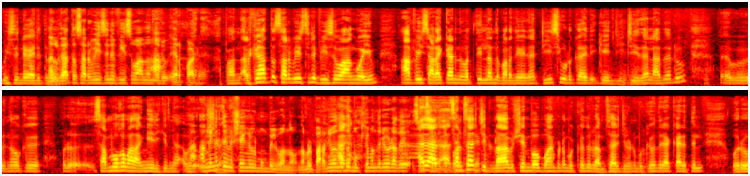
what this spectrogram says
ഫീസിന്റെ കാര്യത്തിൽ നൽകാത്ത സർവീസിന് ഫീസ് വാങ്ങുന്ന ഒരു ഏർപ്പാട്. അപ്പോൾ നൽകാത്ത സർവീസിന് ഫീസ് വാങ്ങുകയും ആ ഫീസ് അടയ്ക്കാൻ നിവർത്തിയില്ലെന്ന് പറഞ്ഞു കഴിഞ്ഞാൽ ടി സി കൊടുക്കാതിരിക്കുകയും ചെയ്താൽ അതൊരു നമുക്ക് ഒരു സമൂഹം അത് അംഗീകരിക്കുന്ന അങ്ങനത്തെ വിഷയങ്ങൾ മുമ്പിൽ വന്നോ? നമ്മൾ പറഞ്ഞു വന്നത് മുഖ്യമന്ത്രിയോട് അത് സംസാരിച്ചിട്ടുണ്ട്. ആ വിഷയം ബഹുമാനപ്പെട്ട മുഖ്യമന്ത്രിയോട് സംസാരിച്ചിട്ടുണ്ട്. മുഖ്യമന്ത്രി അക്കാര്യത്തിൽ ഒരു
